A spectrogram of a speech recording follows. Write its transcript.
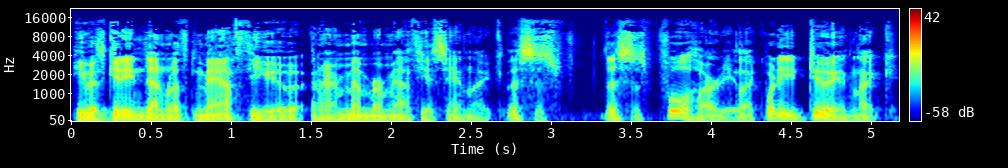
he was getting done with Matthew, and I remember Matthew saying like, "This is this is foolhardy. Like, what are you doing? Like,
